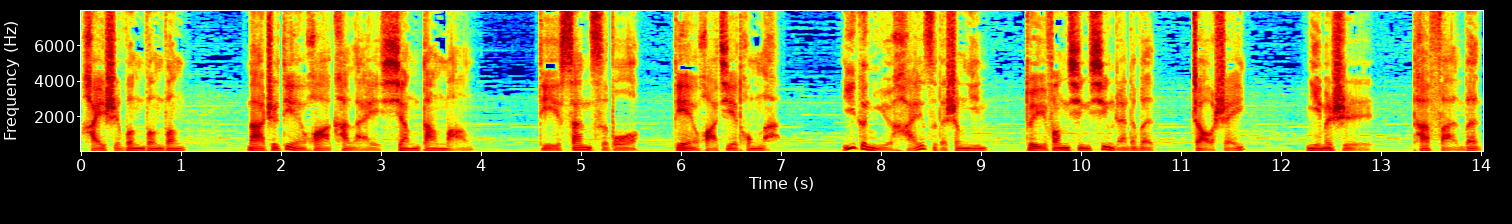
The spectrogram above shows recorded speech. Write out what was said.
还是嗡嗡嗡。那只电话看来相当忙。第三次拨，电话接通了，一个女孩子的声音。对方悻悻然地问：“找谁？你们是？”他反问：“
